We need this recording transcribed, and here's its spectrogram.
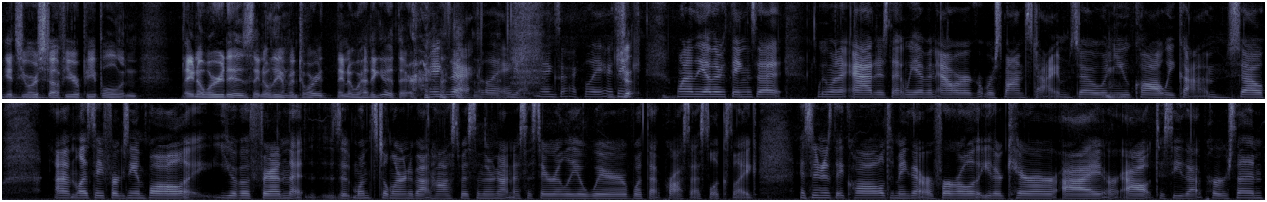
It's your stuff, your people, and they know where it is, they know the inventory, they know how to get it there. exactly. yeah. Exactly. I Ju- think one of the other things that we want to add is that we have an hour response time. So when you call, we come. So um, let's say, for example, you have a friend that, that wants to learn about hospice and they're not necessarily aware of what that process looks like. As soon as they call to make that referral, either Kara or I are out to see that person.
